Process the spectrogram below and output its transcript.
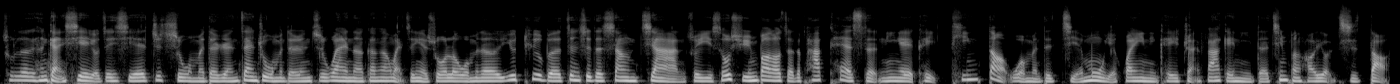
除了很感谢有这些支持我们的人、赞助我们的人之外呢，刚刚婉珍也说了，我们的 YouTube 正式的上架，所以搜寻报道者的 Podcast，你也可以听到我们的节目。也欢迎你可以转发给你的亲朋好友知道。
